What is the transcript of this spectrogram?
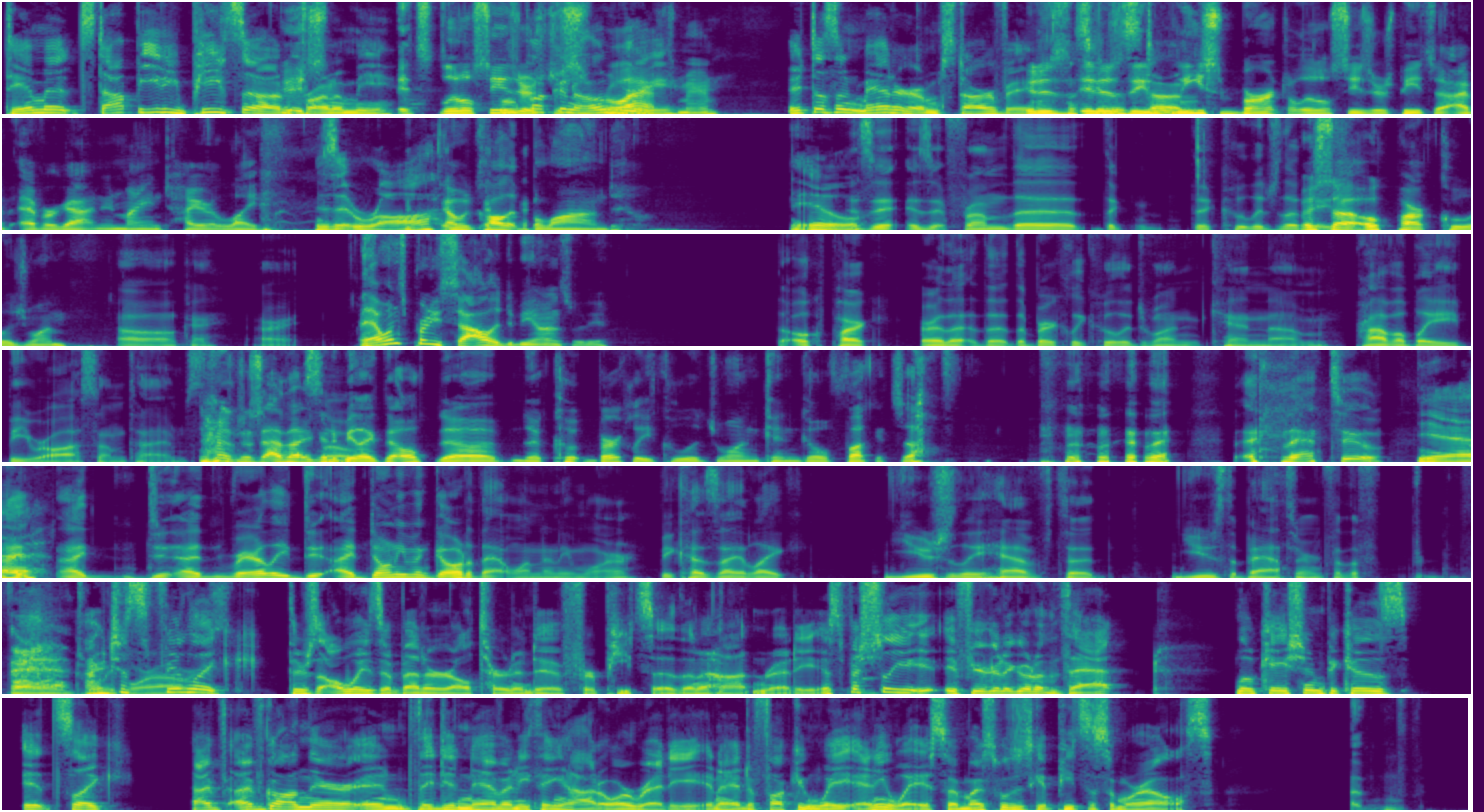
Damn it! Stop eating pizza in It's- front of me. It's Little Caesars. fucking Just hungry. relax, man. It doesn't matter. I'm starving. It is Let's it get is this the done. least burnt Little Caesars pizza I've ever gotten in my entire life. Is it raw? I would call it blonde. Ew. Is it is it from the the the Coolidge location? It's uh, Oak Park Coolidge one. oh, okay. All right. That one's pretty solid, to be honest with you. The Oak Park or the the, the Berkeley Coolidge one can um probably be raw sometimes. Just, I thought you were gonna be like the Oak, the the Co- Berkeley Coolidge one can go fuck itself. that, that too. yeah. I I do I rarely do I don't even go to that one anymore because I like usually have to use the bathroom for the f- following 24 I just feel hours. like there's always a better alternative for pizza than a hot and ready, especially if you're going to go to that location because it's like I've I've gone there and they didn't have anything hot or ready, and I had to fucking wait anyway. So I might as well just get pizza somewhere else.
